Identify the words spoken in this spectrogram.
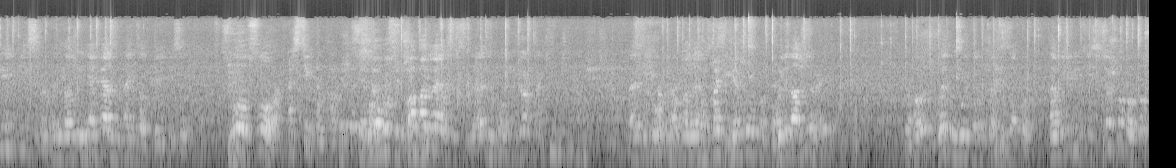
переписываем. Вы не должны, не обязаны так делать, переписывать. Слово в слово. А стиль там? Слово, вам понравился стиль, ради бога. Вы не должны. Наоборот, в этом будет нарушаться закон. Там видите все, что было, просто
